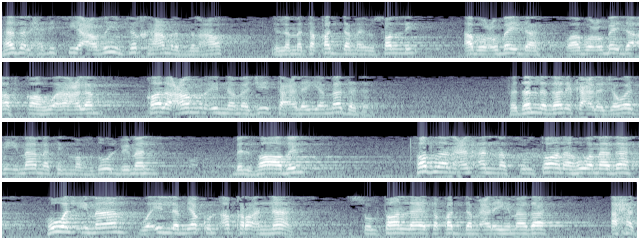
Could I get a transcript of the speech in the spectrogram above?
هذا الحديث فيه عظيم فقه عمرو بن العاص لما تقدم يصلي أبو عبيدة وأبو عبيدة أفقه وأعلم قال عمرو إنما جئت علي مددا. فدل ذلك على جواز إمامة المفضول بمن؟ بالفاضل. فضلا عن أن السلطان هو ماذا؟ هو الإمام وإن لم يكن أقرأ الناس. السلطان لا يتقدم عليه ماذا؟ أحد.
